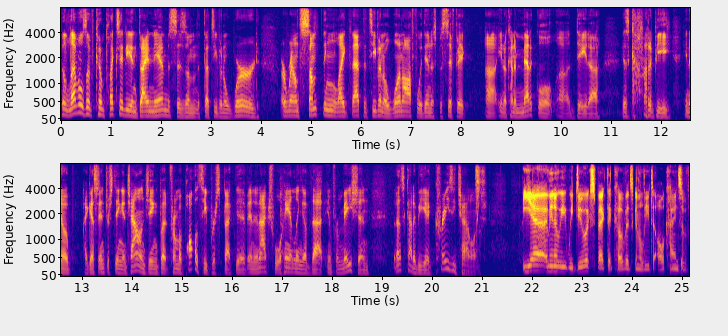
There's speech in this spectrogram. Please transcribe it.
the levels of complexity and dynamicism, that's even a word, around something like that, that's even a one-off within a specific, uh, you know, kind of medical uh, data, has got to be, you know, I guess interesting and challenging, but from a policy perspective and an actual handling of that information, that's got to be a crazy challenge. Yeah, I mean, we, we do expect that COVID is going to lead to all kinds of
